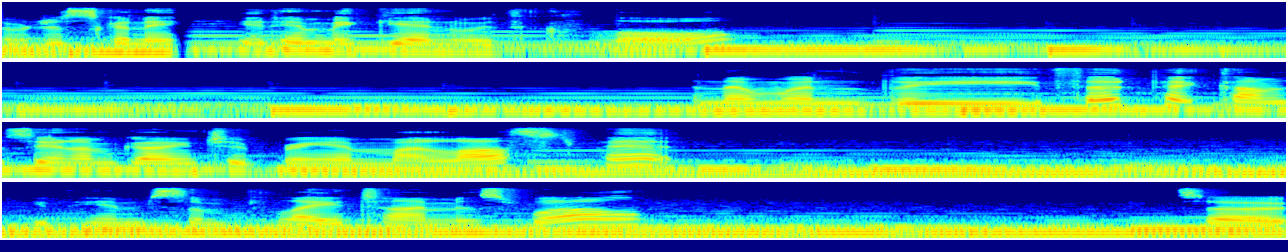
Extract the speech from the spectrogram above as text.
I'm just going to hit him again with claw. And then when the third pet comes in, I'm going to bring in my last pet. Give him some playtime as well. So,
